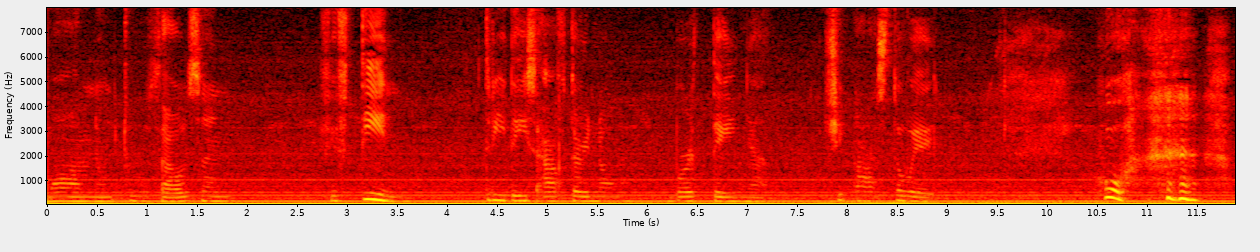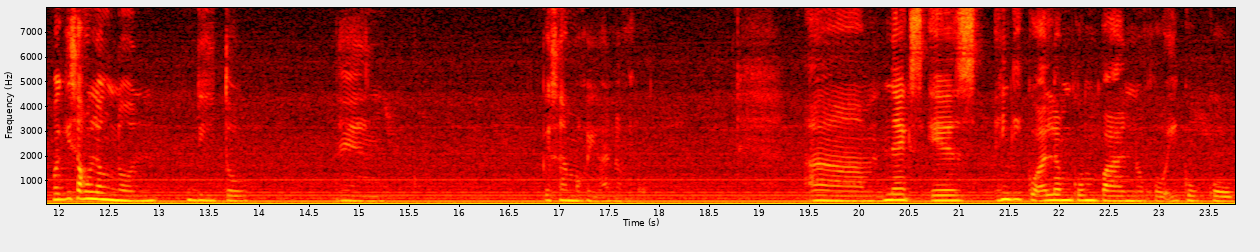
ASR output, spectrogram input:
mom noong 2000 15 3 days after nung birthday niya. She passed away. Whew. mag-isa ko lang nun dito. And kasama ko yung anak ko. Um, next is hindi ko alam kung paano ko i-cope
